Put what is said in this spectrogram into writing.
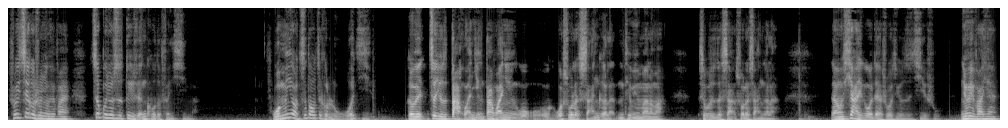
所以这个时候你会发现，这不就是对人口的分析吗？我们要知道这个逻辑。各位，这就是大环境。大环境，我我我说了三个了，你听明白了吗？是不是这三说了三个了？然后下一个我再说就是技术。你会发现，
